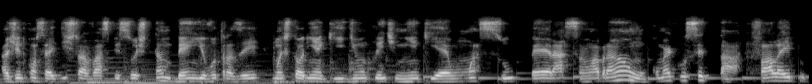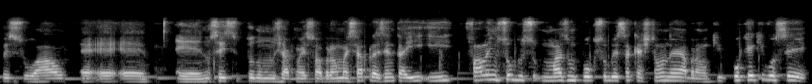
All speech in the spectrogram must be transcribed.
a gente consegue destravar as pessoas também. E eu vou trazer uma historinha aqui de uma cliente minha que é uma superação. Abraão, como é que você tá? Fala aí pro pessoal. É, é, é, é, não sei se todo mundo já conhece o Abraão, mas se apresenta aí e fala aí sobre, mais um pouco sobre essa questão, né, Abraão? Que, por que, que você.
